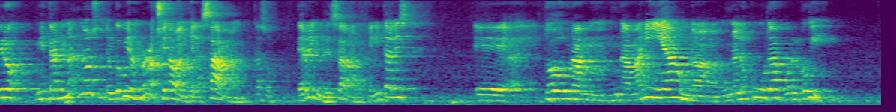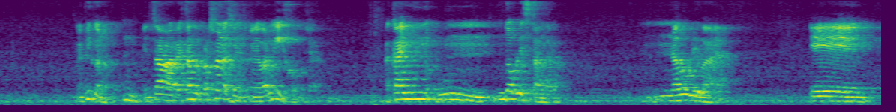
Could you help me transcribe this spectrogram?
Pero mientras no- no- el gobierno no reaccionaba ante las armas, ante casos terribles de sarna genitales, eh, toda una, una manía, una, una locura por el COVID. ¿Me explico no? Estaban arrestando personas en, en el barbijo. o sea, acá hay un, un- un doble estándar, una doble vara. Eh,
